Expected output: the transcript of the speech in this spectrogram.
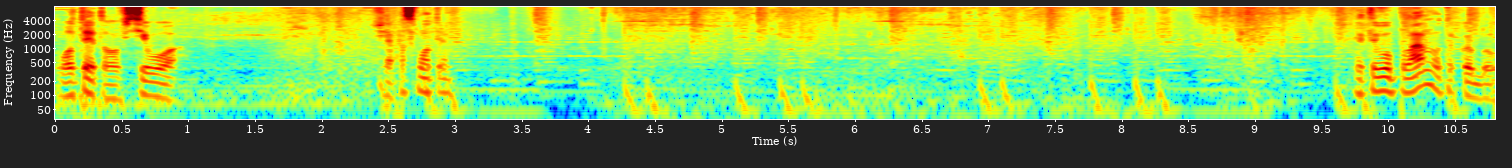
вот этого всего? Сейчас посмотрим. Это его план вот такой был?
